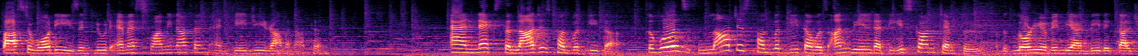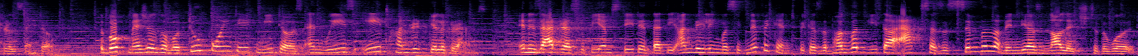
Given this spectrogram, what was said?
Past awardees include M.S. Swaminathan and K.G. Ramanathan. And next, the largest Bhagavad Gita. The world's largest Bhagavad Gita was unveiled at the ISKCON Temple, the Glory of India and Vedic Cultural Center. The book measures over 2.8 meters and weighs 800 kilograms. In his address, the PM stated that the unveiling was significant because the Bhagavad Gita acts as a symbol of India's knowledge to the world.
